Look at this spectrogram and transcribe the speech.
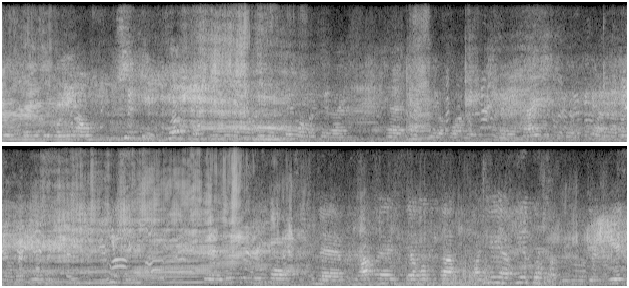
że będzie pojechał szybciej. No, w tym momencie e, na Mirosławie e, najszybciej zawodnikiem, ale na pewno za chwilę Cieszę tylko, że mamy zawodnika Macieja Wielkosza, który jest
